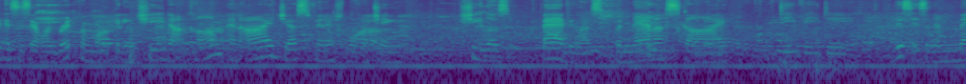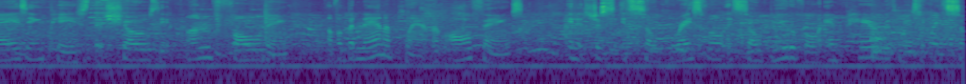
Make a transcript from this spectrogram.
Hi, this is Ellen Britt from MarketingQi.com, and I just finished watching Sheila's fabulous Banana Sky DVD. This is an amazing piece that shows the unfolding of a banana plant of all things and it's just it's so graceful it's so beautiful and paired with music it's so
